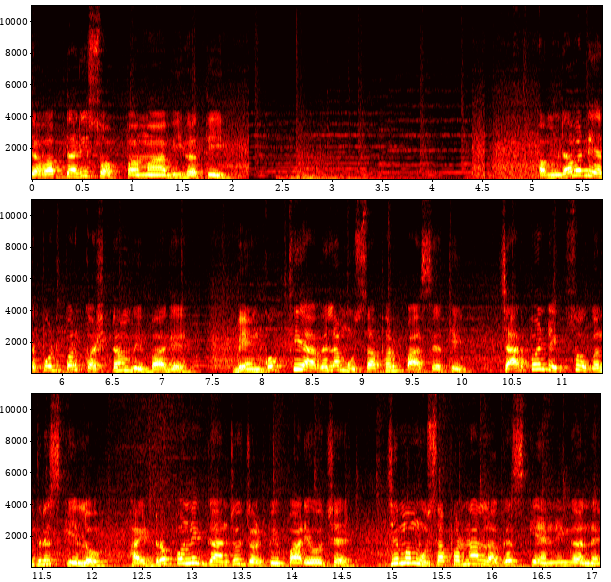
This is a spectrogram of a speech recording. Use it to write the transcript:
જવાબદારી સોંપવામાં આવી હતી. અમદાવાદ એરપોર્ટ પર કસ્ટમ વિભાગે બેંકોકથી આવેલા મુસાફર પાસેથી ચાર પોઈન્ટ એકસો ઓગણત્રીસ કિલો હાઇડ્રોપોનિક ગાંજો ઝડપી પાડ્યો છે, જેમાં મુસાફરના લગેજ સ્કેનિંગ અને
